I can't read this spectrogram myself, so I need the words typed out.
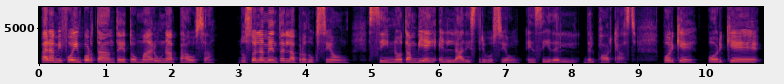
Para mí fue importante tomar una pausa, no solamente en la producción, sino también en la distribución en sí del, del podcast. ¿Por qué? Porque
